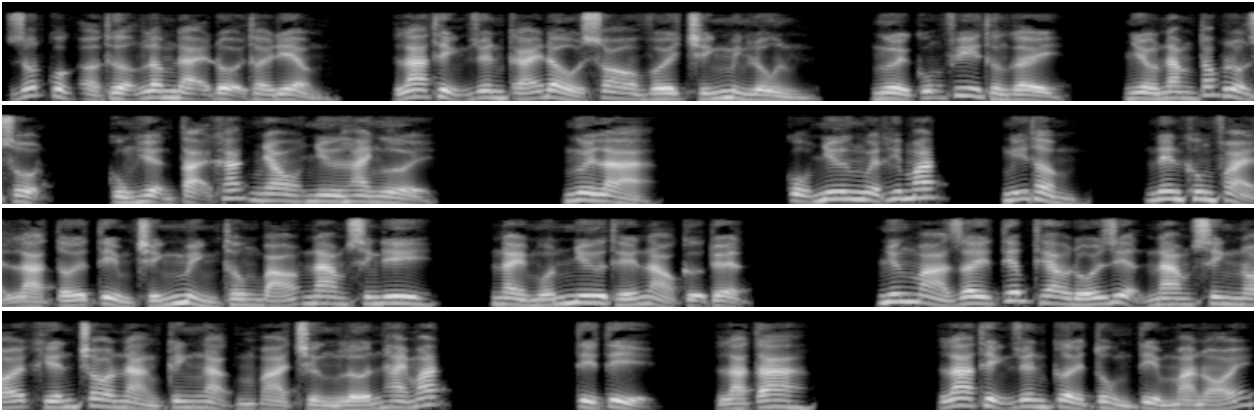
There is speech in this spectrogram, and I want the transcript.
Rốt cuộc ở Thượng Lâm đại đội thời điểm, La Thịnh Duyên cái đầu so với chính mình lùn, người cũng phi thường gầy, nhiều năm tóc lộn xộn, cùng hiện tại khác nhau như hai người. Ngươi là? Cổ như Nguyệt hít mắt, nghĩ thầm, nên không phải là tới tìm chính mình thông báo nam sinh đi, này muốn như thế nào cự tuyệt. Nhưng mà giây tiếp theo đối diện nam sinh nói khiến cho nàng kinh ngạc mà trừng lớn hai mắt. Tỷ tỷ, là ta. La Thịnh Duyên cười tủm tỉm mà nói,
